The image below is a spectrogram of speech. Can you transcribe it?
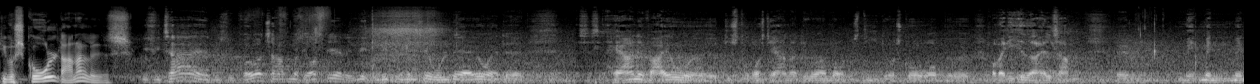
De var skolet anderledes. Hvis vi, tager, øh, hvis vi prøver at tage dem, og det er også det, jeg vil lidt, lidt hen til, Ole, det er jo, at øh, altså, herrene var jo øh, de store stjerner. Det var Morten Stig, det var Skårup, og hvad de hedder alle sammen. Øh, men, men, men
